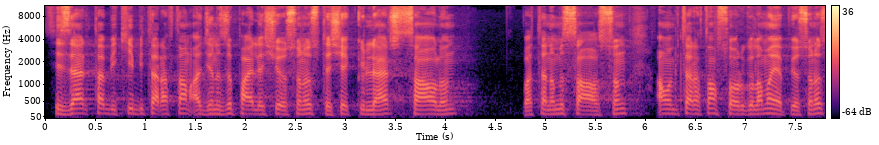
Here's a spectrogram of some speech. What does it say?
Sizler tabii ki bir taraftan acınızı paylaşıyorsunuz. Teşekkürler, sağ olun. Vatanımız sağ olsun. Ama bir taraftan sorgulama yapıyorsunuz.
